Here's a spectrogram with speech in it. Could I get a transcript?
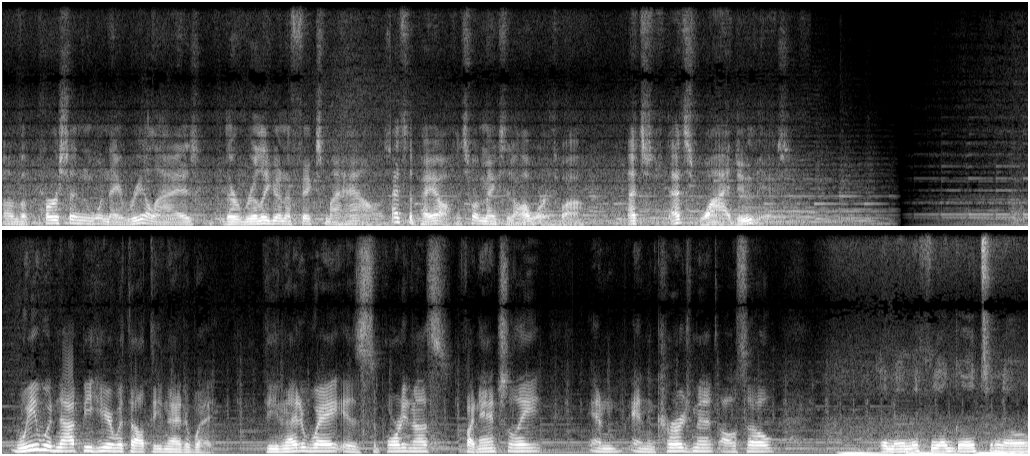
of a person when they realize they're really going to fix my house. That's the payoff. That's what makes it all worthwhile. That's that's why I do this. We would not be here without the United Way. The United Way is supporting us financially and, and encouragement also. It made me feel good to know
